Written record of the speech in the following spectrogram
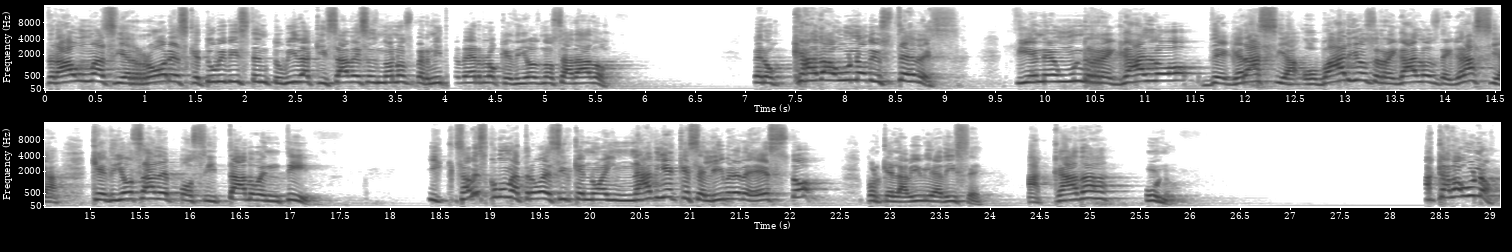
traumas y errores que tú viviste en tu vida quizá a veces no nos permite ver lo que Dios nos ha dado. Pero cada uno de ustedes tiene un regalo de gracia o varios regalos de gracia que Dios ha depositado en ti. ¿Y sabes cómo me atrevo a decir que no hay nadie que se libre de esto? Porque la Biblia dice, a cada uno. A cada uno,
